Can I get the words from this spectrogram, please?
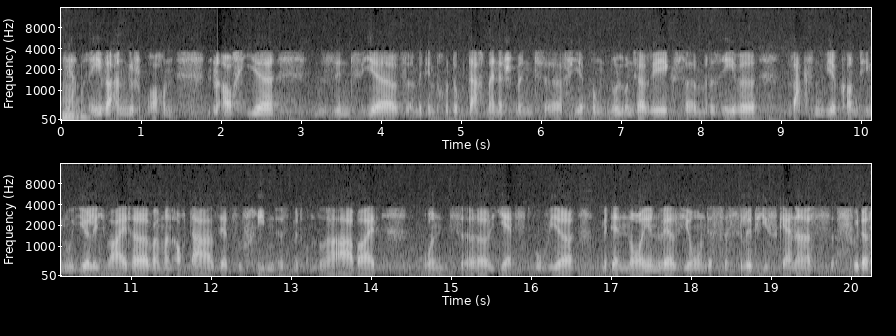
Wir haben Rewe angesprochen. Auch hier sind wir mit dem Produkt Dachmanagement 4.0 äh, unterwegs. Äh, mit Rewe wachsen wir kontinuierlich weiter, weil man auch da sehr zufrieden ist mit unserer Arbeit. Und äh, jetzt, wo wir mit der neuen Version des Facility Scanners für das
